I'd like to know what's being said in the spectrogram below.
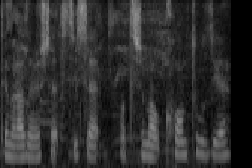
Tym razem jeszcze Cisse otrzymał kontuzję.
